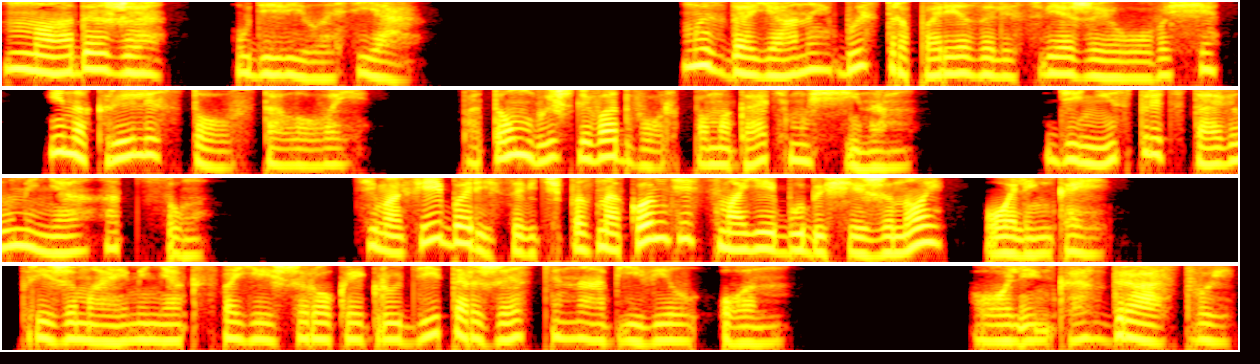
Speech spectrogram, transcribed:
«Надо же!» — удивилась я. Мы с Даяной быстро порезали свежие овощи и накрыли стол в столовой. Потом вышли во двор помогать мужчинам. Денис представил меня отцу. «Тимофей Борисович, познакомьтесь с моей будущей женой Оленькой». Прижимая меня к своей широкой груди, торжественно объявил он. «Оленька, здравствуй.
